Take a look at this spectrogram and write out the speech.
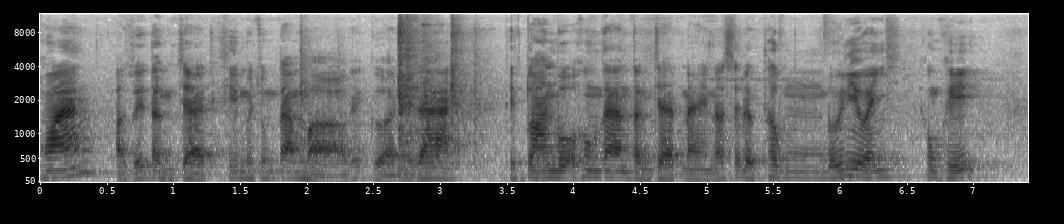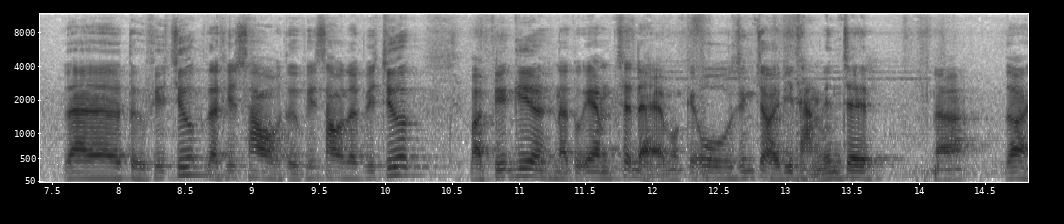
thoáng ở dưới tầng trệt. Khi mà chúng ta mở cái cửa này ra, thì toàn bộ không gian tầng trệt này nó sẽ được thông đối nhiêu ánh không khí ra từ phía trước, ra phía sau, từ phía sau ra phía trước. Và phía kia là tụi em sẽ để một cái ô giếng trời đi thẳng lên trên. Đó, rồi,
